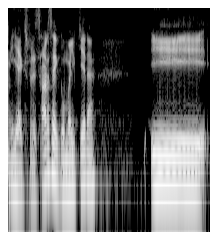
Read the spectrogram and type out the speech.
y a expresarse como él quiera. Y,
